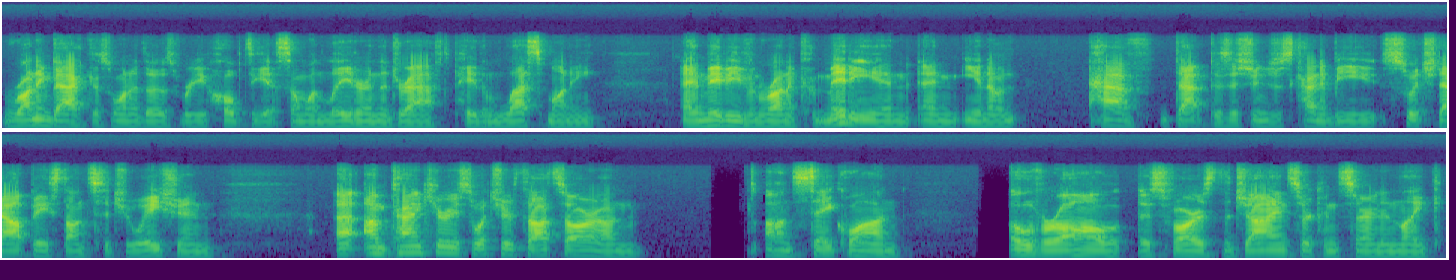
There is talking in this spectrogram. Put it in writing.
running back is one of those where you hope to get someone later in the draft, pay them less money, and maybe even run a committee and and you know have that position just kind of be switched out based on situation. I'm kind of curious what your thoughts are on on Saquon overall as far as the Giants are concerned and like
